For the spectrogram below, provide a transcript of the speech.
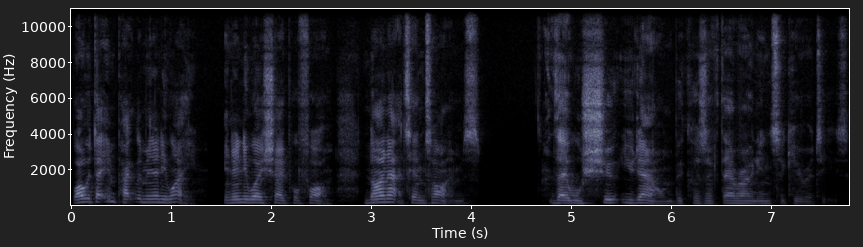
why would that impact them in any way? In any way, shape, or form? Nine out of ten times, they will shoot you down because of their own insecurities.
